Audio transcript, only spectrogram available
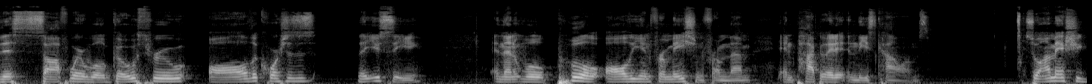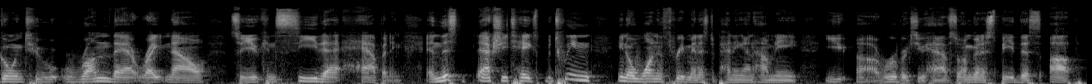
this software will go through all the courses that you see, and then it will pull all the information from them and populate it in these columns. So I'm actually going to run that right now so you can see that happening. And this actually takes between you know one and three minutes depending on how many you, uh, rubrics you have. So I'm going to speed this up.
